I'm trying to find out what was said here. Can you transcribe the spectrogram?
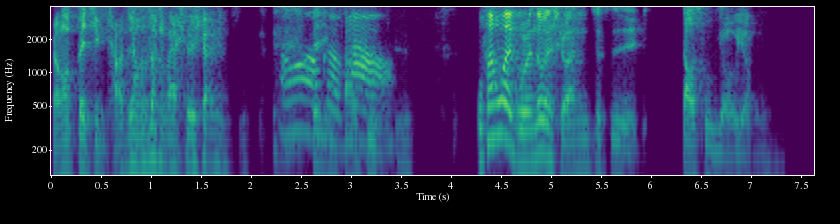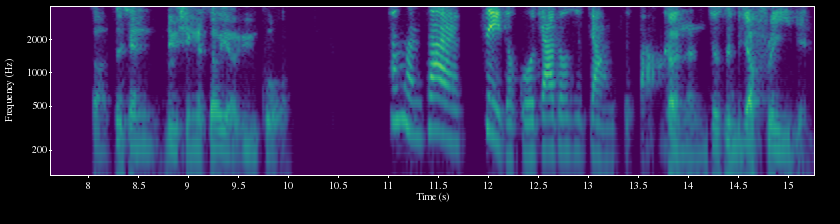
然后被警察叫上来的样子，被警察制止。我发现外国人都很喜欢，就是到处游泳。对之前旅行的时候有遇过，他们在自己的国家都是这样子吧？可能就是比较 free 一点，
